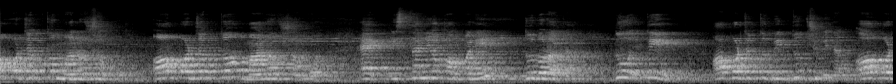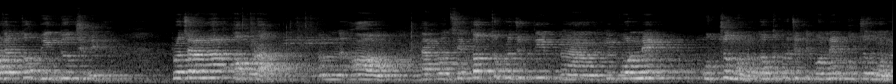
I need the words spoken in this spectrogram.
অপর্যাপ্ত মানব সম্পদ, অপর্যাপ্ত মানব সম্পদ। এক, স্থানীয় কোম্পানির দুর্বলতা। দুই, তিন, অপর্যাপ্ত বিদ্যুৎ সুবিধা অপর্যাপ্ত বিদ্যুৎ সুবিধা প্রচারণার অপরাধ উম, তারপর হচ্ছে তথ্য প্রযুক্তি কি পণ্যের উচ্চ মূল্য তথ্য প্রযুক্তি পণ্যের উচ্চ মূল্য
